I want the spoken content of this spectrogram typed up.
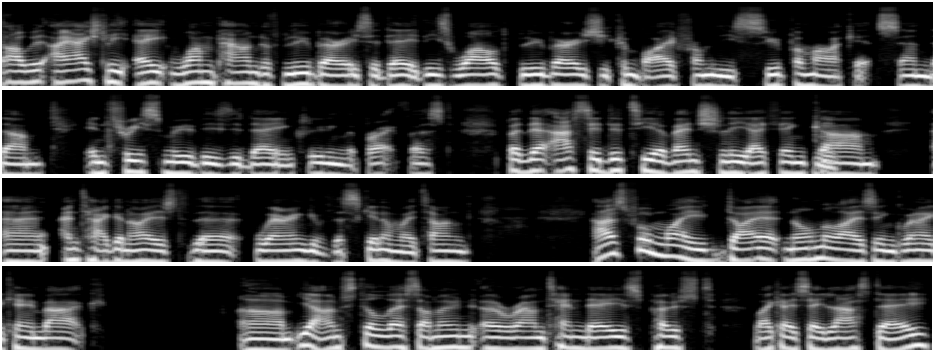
I, w- I actually ate one pound of blueberries a day. These wild blueberries you can buy from these supermarkets, and um, in three smoothies a day, including the breakfast. But the acidity eventually, I think, mm. um, uh, antagonized the wearing of the skin on my tongue. As for my diet normalizing when I came back, um, yeah, I'm still less. I'm only around ten days post, like I say, last day.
